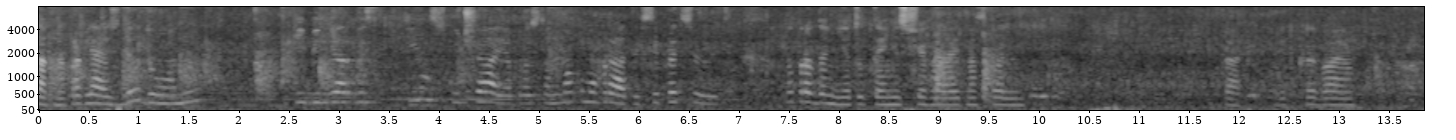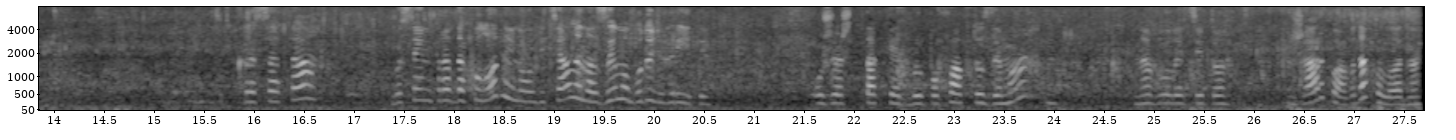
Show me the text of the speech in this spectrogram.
Так, направляюсь додому. Такий більярдний стіл скучає, просто нема кому грати, всі працюють. Ну, правда, ні, тут теніс ще грають настольний. Так, відкриваю. Тут красота. Басейн, правда, холодний, але обіцяли на зиму будуть гріти. Уже ж так, якби по факту зима. На вулиці то жарко, а вода холодна.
